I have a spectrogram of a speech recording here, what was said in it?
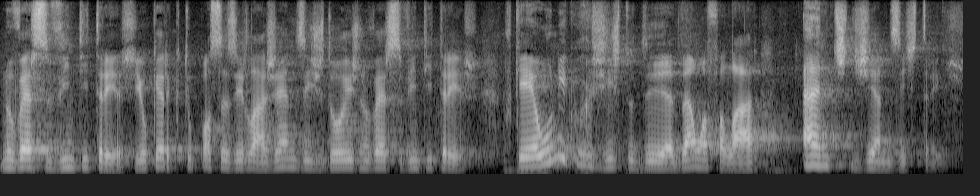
no verso 23. E eu quero que tu possas ir lá, Gênesis 2, no verso 23. Porque é o único registro de Adão a falar antes de Gênesis 3.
